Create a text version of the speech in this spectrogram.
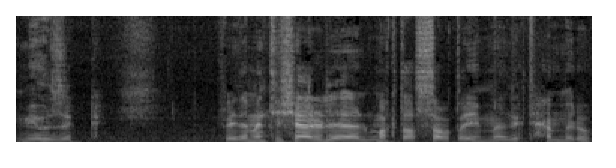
Music. فإذا ما أنت شاري المقطع الصوتي ما بدك تحمله.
